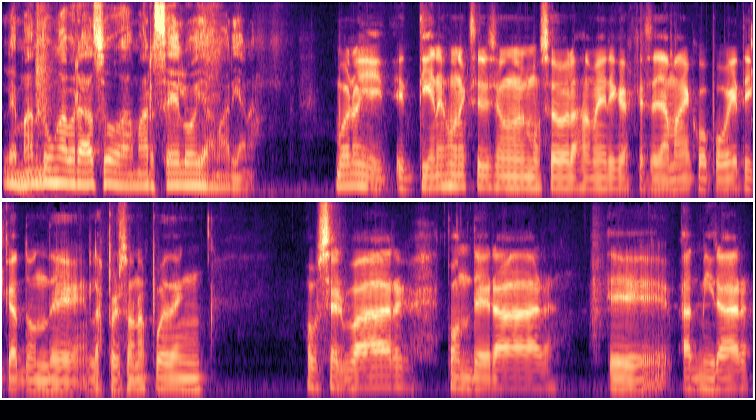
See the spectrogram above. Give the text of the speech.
Le mando un abrazo a Marcelo y a Mariana. Bueno, y, tienes una exhibición en el Museo de las Américas que se llama Ecopoéticas, donde las personas pueden observar, ponderar, eh, admirar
